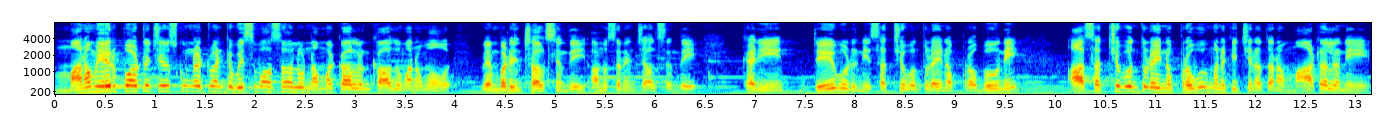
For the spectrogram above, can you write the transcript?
మనం ఏర్పాటు చేసుకున్నటువంటి విశ్వాసాలు నమ్మకాలను కాదు మనము వెంబడించాల్సింది అనుసరించాల్సింది. కానీ దేవుడిని సత్యవంతుడైన ప్రభువుని ఆ సత్యవంతుడైన ప్రభు మనకిచ్చిన తన మాటలని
